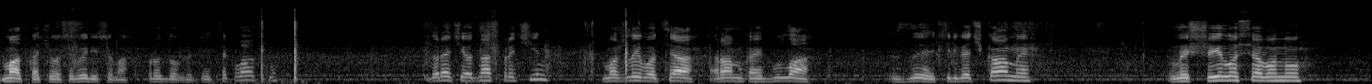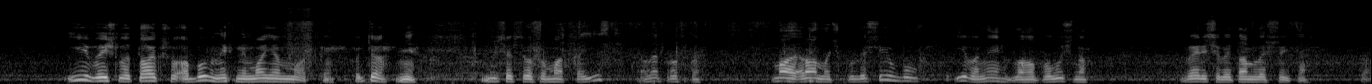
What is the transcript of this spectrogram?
матка чогось вирішила продовжити яйцекладку. До речі, одна з причин, можливо, ця рамка і була з черв'ячками, лишилося воно. І вийшло так, що або в них немає матки. Хоча ні. Більше всього, що матка є, але просто рамочку лишив був і вони благополучно вирішили там лишитися. Так.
